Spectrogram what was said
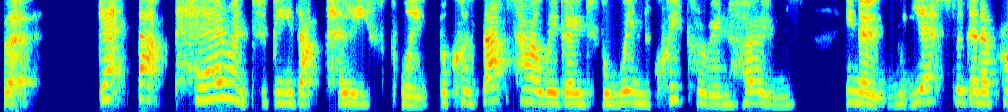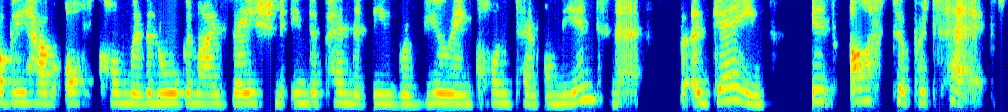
but get that parent to be that police point because that's how we're going to win quicker in homes you know, yes, we're going to probably have Ofcom with an organization independently reviewing content on the internet. But again, it's us to protect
